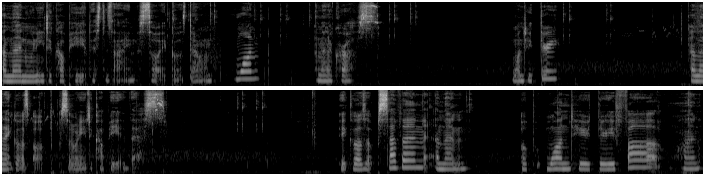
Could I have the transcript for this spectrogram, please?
And then we need to copy this design. So it goes down one and then across. One two three and then it goes up. So we need to copy this. It goes up seven and then up one two three four. One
